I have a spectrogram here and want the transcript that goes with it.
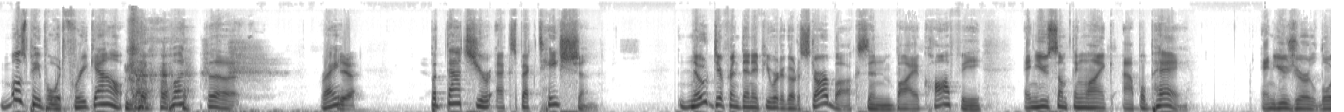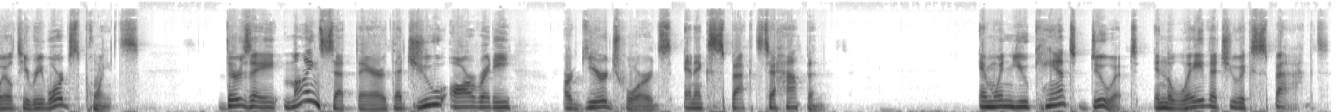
Most people would freak out. Like, what the? Right? Yeah. But that's your expectation. No different than if you were to go to Starbucks and buy a coffee and use something like Apple Pay and use your loyalty rewards points. There's a mindset there that you already are geared towards and expect to happen. And when you can't do it in the way that you expect,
